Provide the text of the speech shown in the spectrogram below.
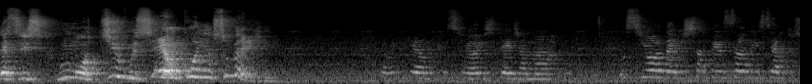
esses motivos eu conheço bem. Eu entendo que o senhor esteja amargo. O senhor deve estar pensando em certos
